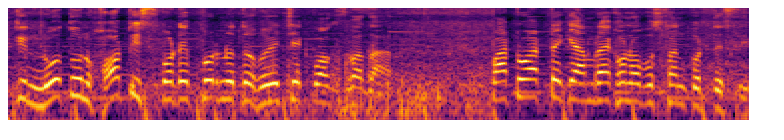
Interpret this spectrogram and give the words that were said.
একটি নতুন হট স্পটে পরিণত হয়েছে কক্সবাজার। পাটোয়ার টেকে আমরা এখন অবস্থান করতেছি।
